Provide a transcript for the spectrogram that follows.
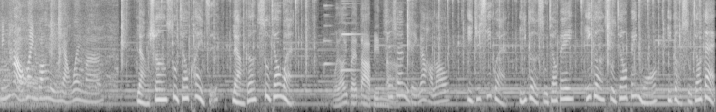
您好，欢迎光临，两位吗？两双塑胶筷子，两个塑胶碗。我要一杯大冰拿。先生，你的饮料好喽。一支吸管，一个塑胶杯，一个塑胶杯膜，一个塑胶袋。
